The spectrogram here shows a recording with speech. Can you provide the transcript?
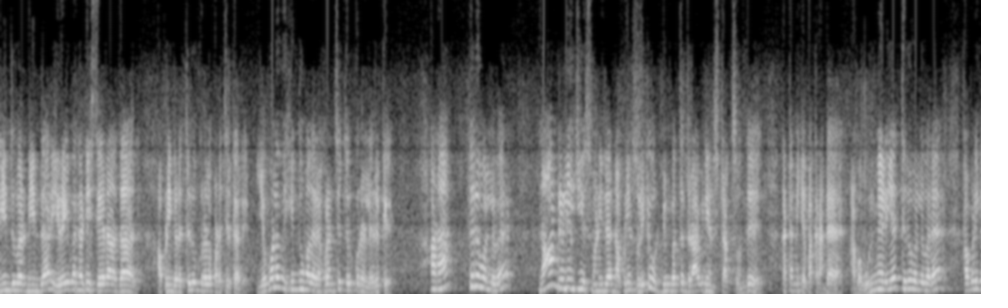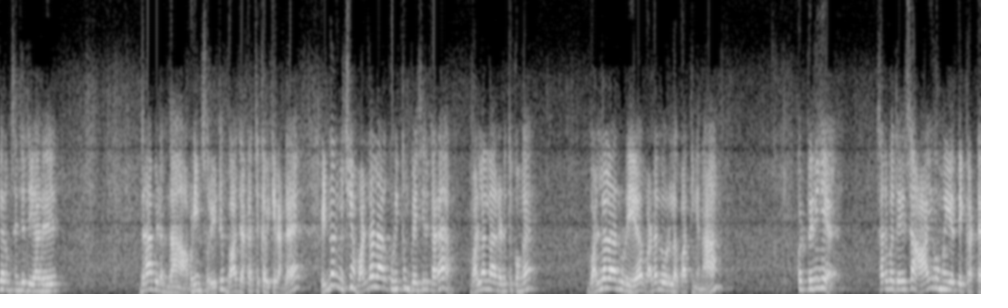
நீந்துவர் நீந்தார் இறைவனடி சேராதார் அப்படிங்கிற திருக்குறளை படைச்சிருக்காரு. எவ்வளவு ஹிந்து மத ரெஃபரன்ஸ் திருக்குறளில் இருக்கு? ஆனால் திருவள்ளுவர் நான் ரிலீஜியஸ் மனிதன் அப்படின்னு சொல்லிட்டு ஒரு பிம்பத்தை திராவிடியன் ஸ்டாக்ஸ் வந்து கட்டமைக்க பார்க்குறாங்க அப்போ உண்மையிலேயே திருவள்ளுவரை கபலீகரம் செஞ்சது யாரு? திராவிடம் தான் அப்படின்னு சொல்லிட்டு பாஜக செக்க வைக்கிறாங்க. இன்னொரு விஷயம் வள்ளலார் குறித்தும் பேசியிருக்காரா? வள்ளலார் எடுத்துக்கோங்க. வள்ளலாருடைய வடலூரில் பார்த்தீங்கன்னா ஒரு பெரிய சர்வதேச ஆய்வு மையத்தை கட்ட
